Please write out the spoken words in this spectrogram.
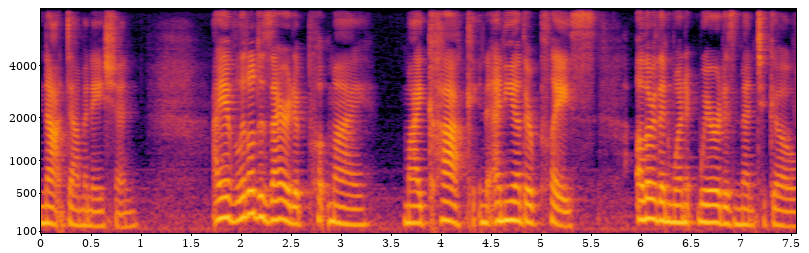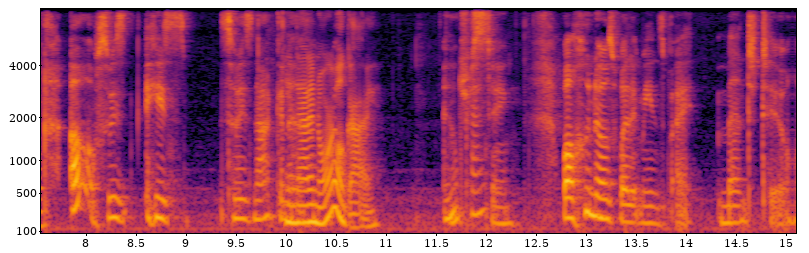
not domination. I have little desire to put my my cock in any other place other than when where it is meant to go. Oh, so he's he's so he's not gonna. And not an oral guy. Interesting. Well, who knows what it means by meant to?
